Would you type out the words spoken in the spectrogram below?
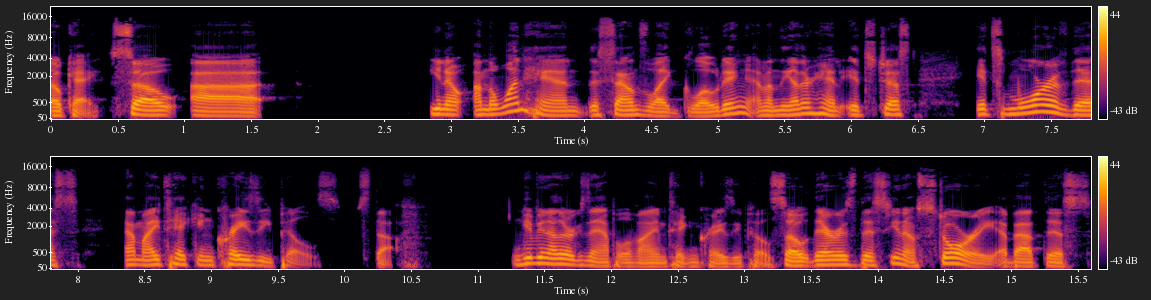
okay, so uh, you know, on the one hand, this sounds like gloating, and on the other hand, it's just it's more of this am I taking crazy pills stuff. I'll give you another example of I am taking crazy pills. So there is this, you know, story about this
